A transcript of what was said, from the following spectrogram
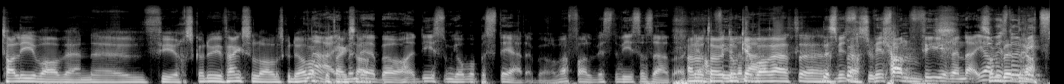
tar livet av en uh, fyr, skal du i fengsel eller skal dørvakten i Nei, men det bør, de som jobber på stedet, bør i hvert fall, hvis det viser seg at okay, Ja, nå han fyren der- bare et uh, Det hvis, hvis han fyren der Ja, hvis det, mitt,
